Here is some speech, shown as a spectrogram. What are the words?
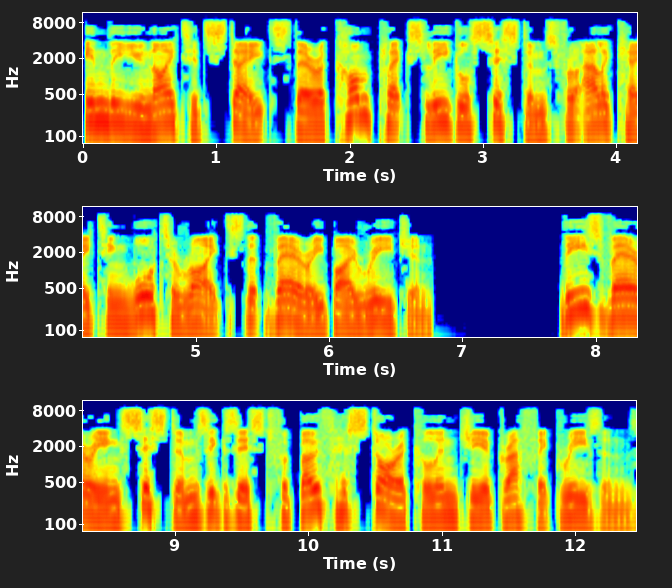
In the United States there are complex legal systems for allocating water rights that vary by region. These varying systems exist for both historical and geographic reasons.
